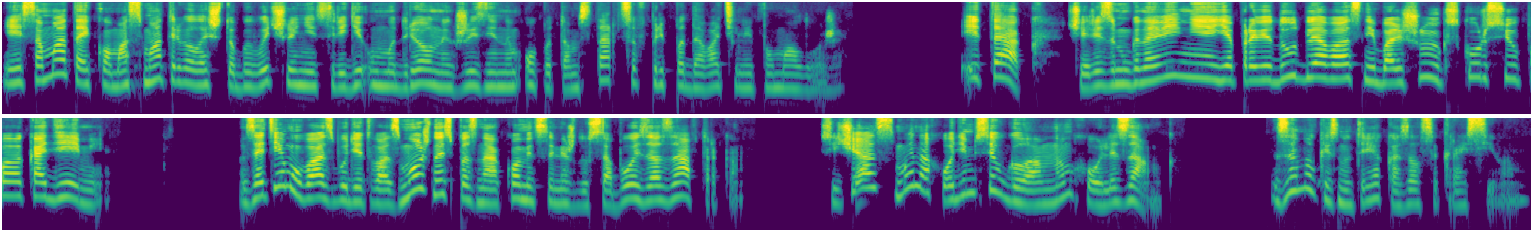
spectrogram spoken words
Я и сама тайком осматривалась, чтобы вычленить среди умудренных жизненным опытом старцев преподавателей помоложе. Итак, через мгновение я проведу для вас небольшую экскурсию по Академии. Затем у вас будет возможность познакомиться между собой за завтраком. Сейчас мы находимся в главном холле замка. Замок изнутри оказался красивым.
